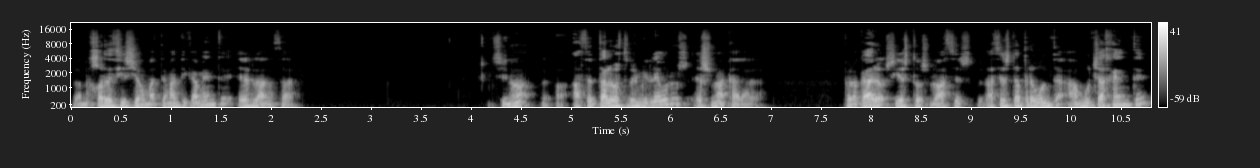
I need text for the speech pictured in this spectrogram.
La mejor decisión matemáticamente es lanzar. Si no, aceptar los 3.000 euros es una cagada. Pero claro, si esto lo haces, haces esta pregunta a mucha gente,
